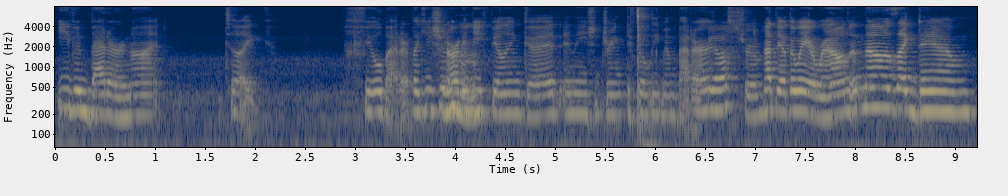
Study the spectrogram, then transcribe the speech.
even better, not to like." feel better like you should already be feeling good and then you should drink to feel even better Yeah, that's true. not the other way around. And then I was like, damn,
